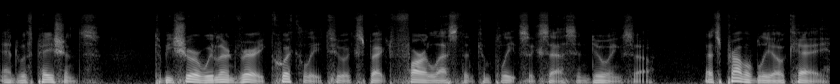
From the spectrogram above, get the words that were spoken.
and with patience. To be sure, we learn very quickly to expect far less than complete success in doing so. That's probably okay.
